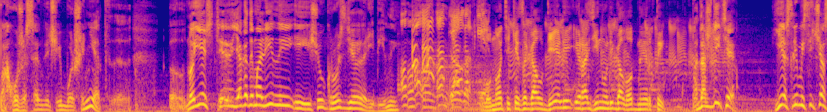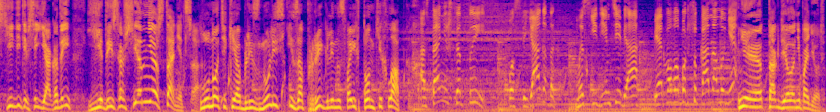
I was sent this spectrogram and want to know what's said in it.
похоже, сэндвичей больше нет. Но есть ягоды малины и еще гроздья рябины. Лунотики загалдели и разинули голодные рты. Подождите! Если вы сейчас съедите все ягоды, еды совсем не останется. Лунотики облизнулись и запрыгали на своих тонких лапках. Останешься ты. После ягодок мы съедим тебя, первого барсука на Луне. Нет, так дело не пойдет.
